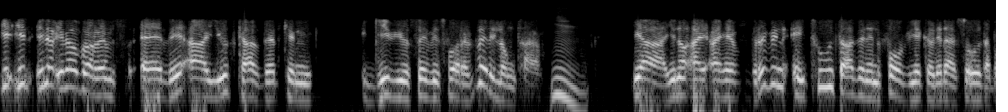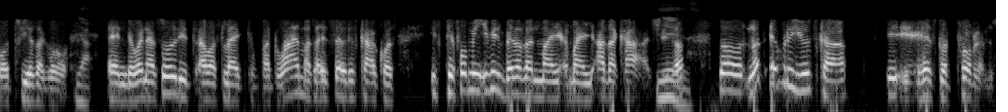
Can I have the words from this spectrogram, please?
You, you, you know, you know, Barams, uh, there are used cars that can give you service for a very long time. Hmm. Yeah, you know, I, I have driven a 2004 vehicle that I sold about two years ago. Yeah. And when I sold it, I was like, but why must I sell this car? Because it's performing even better than my my other cars. You know? Yes. So not every used car i- i- has got problems.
